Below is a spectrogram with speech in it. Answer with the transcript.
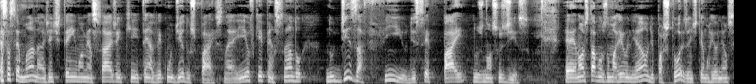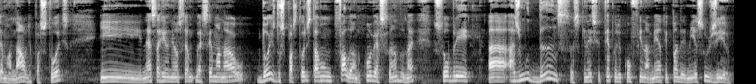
Essa semana a gente tem uma mensagem que tem a ver com o Dia dos Pais, né? E eu fiquei pensando no desafio de ser pai nos nossos dias. É, nós estávamos numa reunião de pastores, a gente tem uma reunião semanal de pastores, e nessa reunião semanal, dois dos pastores estavam falando, conversando, né, sobre as mudanças que nesse tempo de confinamento e pandemia surgiram.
